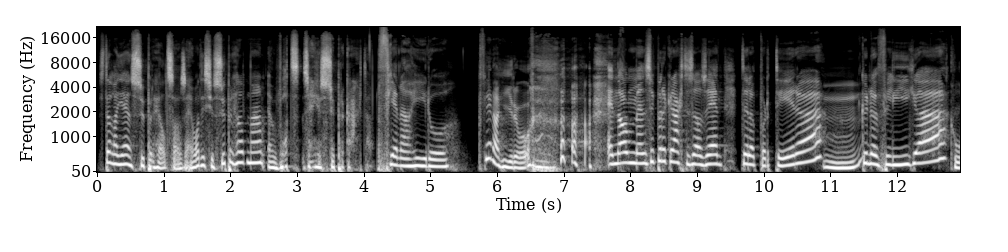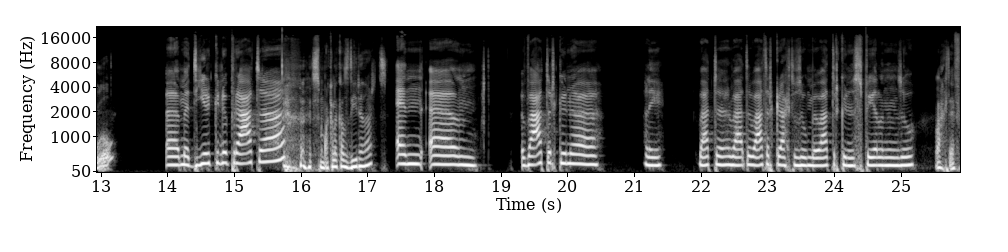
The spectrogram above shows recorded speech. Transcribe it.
Stel dat jij een superheld zou zijn. Wat is je superheldnaam en wat zijn je superkrachten? Fiona Hero. Fiona Hero. En dan mijn superkrachten zou zijn teleporteren, Mm, kunnen vliegen, cool. Eh, met dieren kunnen praten is makkelijk als dierenarts. en ehm, water kunnen... Allee, water, water, waterkrachten, zo met water kunnen spelen en zo. Wacht even,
